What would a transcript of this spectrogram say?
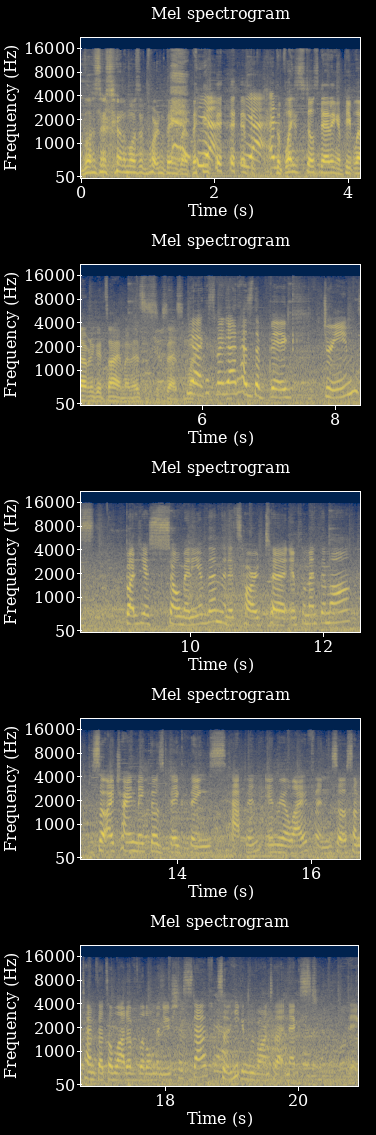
Those are two of the most important things, I think. Yeah, yeah, and- the place is still standing and people are having a good time, I mean, that's a success. Yeah, because my dad has the big dreams, but he has so many of them that it's hard to implement them all. So I try and make those big things happen in real life, and so sometimes that's a lot of little minutia stuff, so that he can move on to that next big.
